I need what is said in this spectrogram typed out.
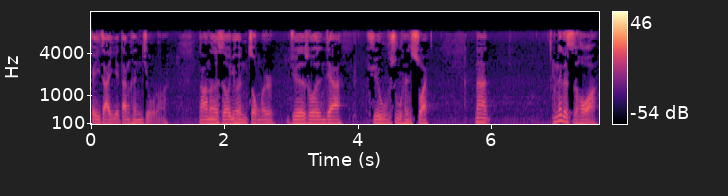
肥宅也当很久了嘛。然后那个时候又很中二，觉得说人家学武术很帅。那那个时候啊，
